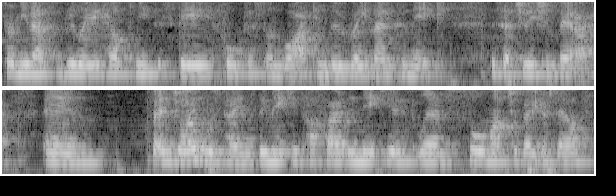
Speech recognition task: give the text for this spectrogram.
for me, that's really helped me to stay focused on what I can do right now to make the situation better. Um, but enjoy those times, they make you tougher, they make you learn so much about yourself.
